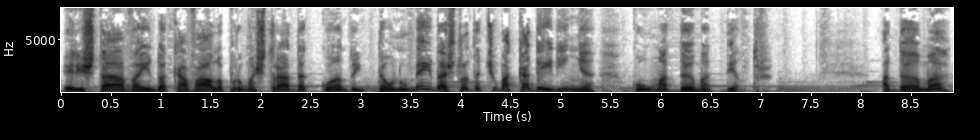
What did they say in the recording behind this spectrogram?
ele estava indo a cavalo por uma estrada quando então, no meio da estrada, tinha uma cadeirinha com uma dama dentro. A dama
